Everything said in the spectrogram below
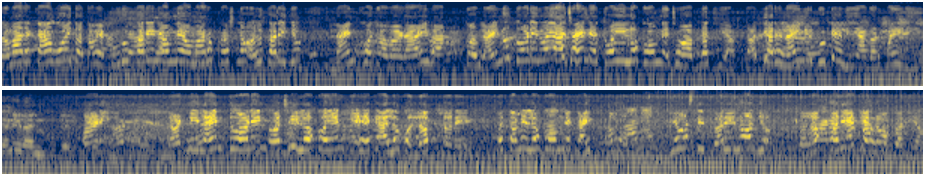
તમારે કામ હોય તો તમે પૂરું કરીને અમને અમારો પ્રશ્ન હલ કરી દો લાઈન ખોદવા વાળા આવ્યા તો લાઈનો તોડીને વયા જાય ને તો એ લોકો અમને જવાબ નથી આપતા. અત્યારે લાઈન તૂટેલી આગળ પડી. પાણી. નળની લાઈન તોડીને પછી લોકો એમ કહે કે આ લોકો લપ કરે. તો તમે લોકો અમને કંઈક વ્યવસ્થિત કરી ન દો તો લપ કરીએ કે ન કરીએ?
